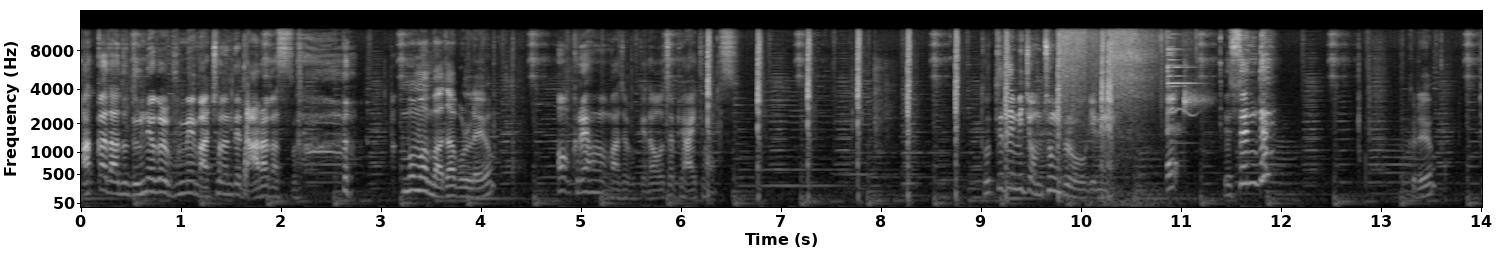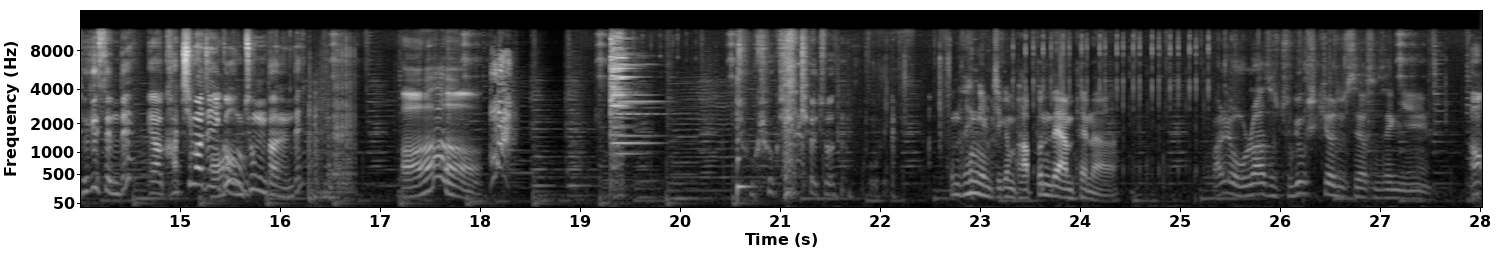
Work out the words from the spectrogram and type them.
아까 나도 능력을 분명히 맞췄는데 날아갔어. 한 번만 맞아볼래요? 어 그래 한 번 맞아볼게 나 어차피 아이템 없어 도트 데미지 엄청 들어오긴 해 어? 얘 센데? 그래요? 되게 센데? 야 같이 맞으니까 어. 엄청 다는데? 아 조격시켜줘는 뭐야 선생님 지금 바쁜데 안 패나 빨리 올라와서 조격시켜 주세요 선생님 어?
